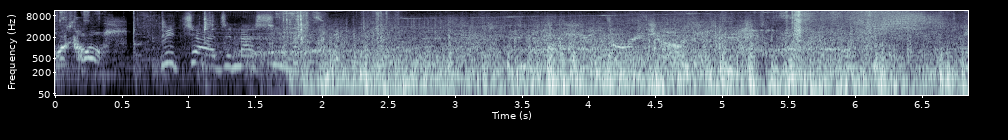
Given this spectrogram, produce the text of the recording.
We're close. Recharging my shields. The recharge. Health drone here. Health drone here. Just a spare. One second.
